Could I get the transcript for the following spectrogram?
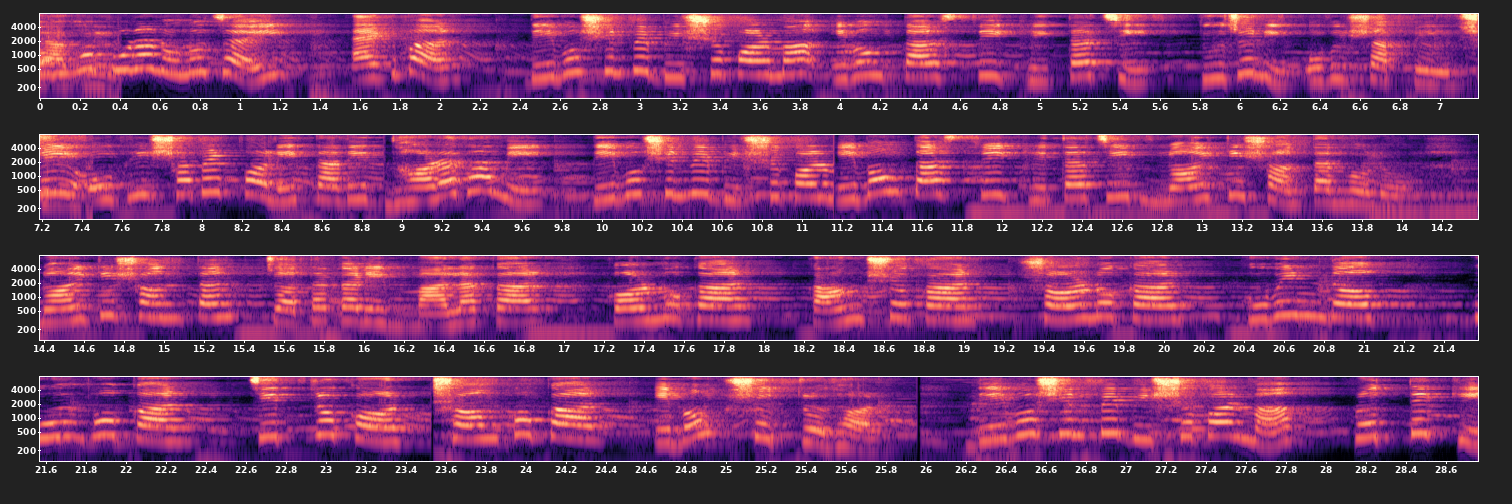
লাগলেন। পুরাণ অনুযায়ী একবার দেবশিল্পী বিশ্বকর্মা এবং তার স্ত্রী ঘৃতাচি দুজনই অভিশাপ পেয়েছে। সেই অভিশাপের ফলে তাদের ধরাধামে দেবশিল্পী বিশ্বকর্মা এবং তার স্ত্রী ঘৃতাচির নয়টি সন্তান হলো। নয়টি সন্তান যথাকারী মালাকার, কর্মকার, কাংসকার, স্বর্ণকার, গোবিন্দক, কুম্ভকার, চিত্রকর, শঙ্খকার এবং সূত্রধর। দেবশিল্পী বিশ্বকর্মা প্রত্যেককে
